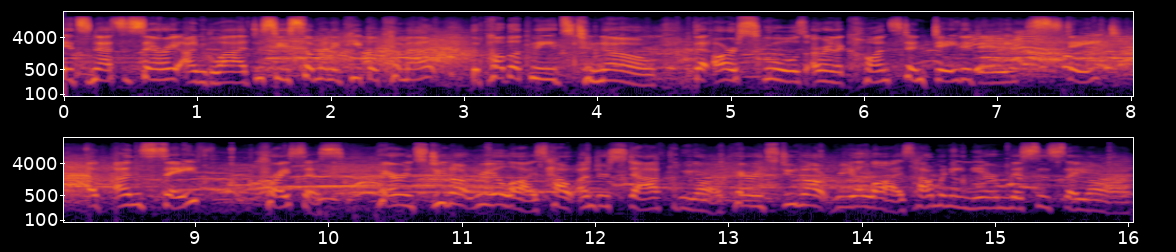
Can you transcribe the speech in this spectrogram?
It's necessary. I'm glad to see so many people come out. The public needs to know that our schools are in a constant day-to-day state of unsafe crisis. Parents do not realize how understaffed we are. Parents do not realize how many near misses they are.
